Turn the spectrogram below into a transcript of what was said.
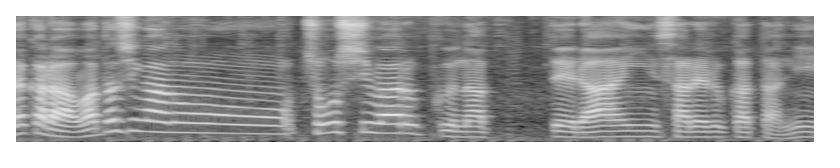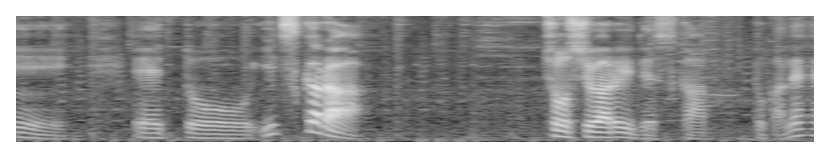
だから私があの調子悪くなって LINE される方にえっといつから調子悪いですかとかね。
